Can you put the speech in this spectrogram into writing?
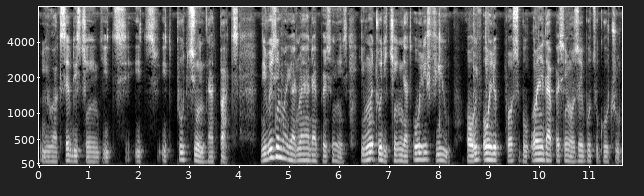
you accept this change, it's it's it puts you in that path. The reason why you admire that person is he went through the change that only few, or if only possible, only that person was able to go through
